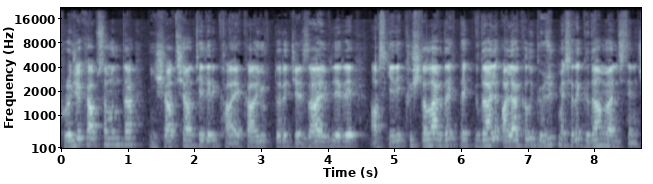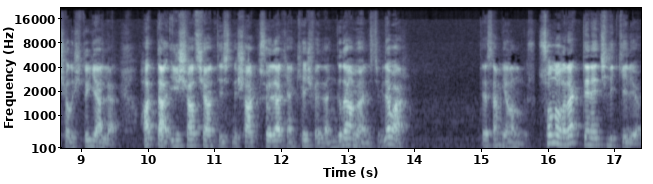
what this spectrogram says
Proje kapsamında inşaat şantiyeleri, KYK yurtları, cezaevleri, askeri kışlalar da pek gıda ile alakalı gözükmese de gıda mühendislerinin çalıştığı yerler. Hatta inşaat şantiyesinde şarkı söylerken keşfedilen gıda mühendisi bile var desem yalan olur. Son olarak denetçilik geliyor.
